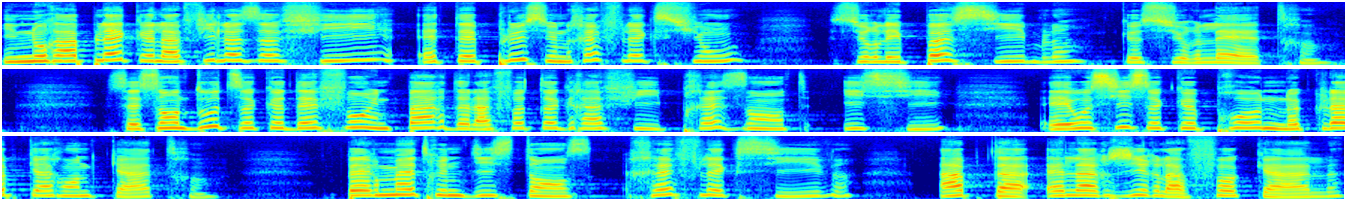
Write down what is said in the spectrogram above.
Il nous rappelait que la philosophie était plus une réflexion sur les possibles que sur l'être. C'est sans doute ce que défend une part de la photographie présente ici et aussi ce que prône le Club 44, permettre une distance réflexive apte à élargir la focale,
